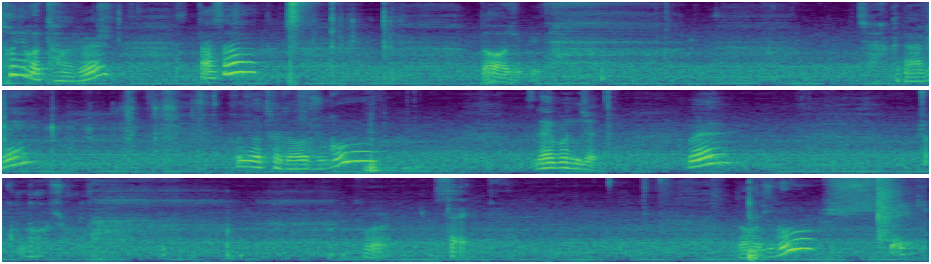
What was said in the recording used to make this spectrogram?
토니버터를 따서 넣어줍니다. 자그 다음에 토니버터 넣어주고 레몬즙을 조금 넣어줍니다 둘, 셋. 넣어주고 쉐이키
